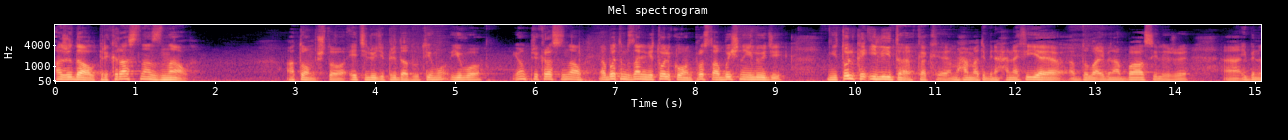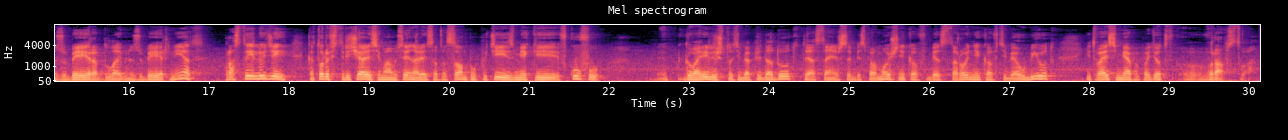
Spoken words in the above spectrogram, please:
ожидал, прекрасно знал о том, что эти люди предадут ему его, и он прекрасно знал. Об этом знали не только он, просто обычные люди, не только элита, как э, Мухаммад ибн Ханафия, Абдулла ибн Аббас или же э, ибн Зубейр, Абдулла ибн Зубейр. Нет, Простые люди, которые встречались имаму Сейну, алейхиссалам, по пути из Мекки в Куфу, говорили, что тебя предадут, ты останешься без помощников, без сторонников, тебя убьют, и твоя семья попадет в, в рабство,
